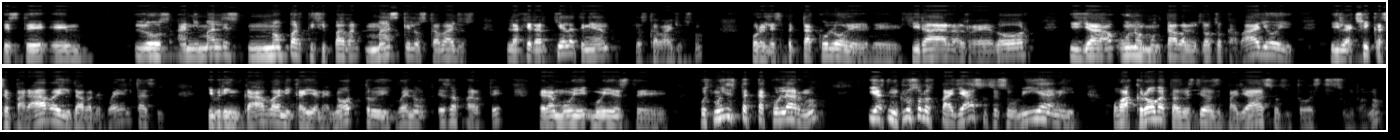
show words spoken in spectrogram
este, em, los animales no participaban más que los caballos. La jerarquía la tenían los caballos, ¿no? Por el espectáculo de, girar alrededor y ya uno montaba el otro caballo y, y la chica se paraba y daba de vueltas y, y brincaban y caían en otro y bueno, esa parte era muy, muy, este, pues muy espectacular, ¿no? Y hasta incluso los payasos se subían y o acróbatas vestidas de payasos y todo este asunto, ¿no?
